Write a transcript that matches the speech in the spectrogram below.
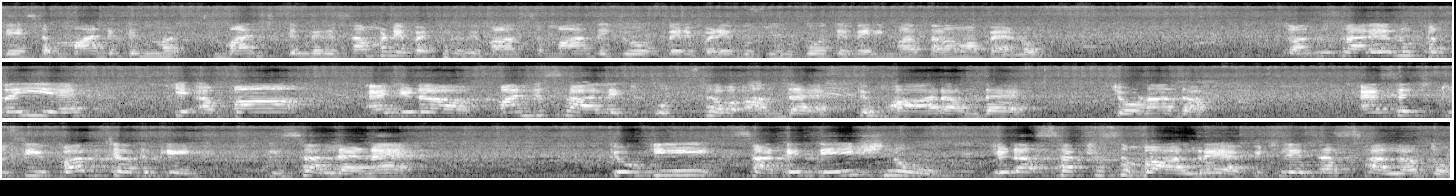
ਤੇ ਸਨਮਾਨਿਤ ਮ- ਮੰਚ ਤੇ ਮੇਰੇ ਸਾਹਮਣੇ ਬੈਠੇ ਹੋਏ ਮਾਨ ਸਨਮਾਨ ਦੇ ਯੋਗ ਮੇਰੇ ਬੜੇ ਬਜ਼ੁਰਗੋ ਤੇ ਮੇਰੀ ਮਾਤਾਵਾਂ, ਭੈਣੋ। ਤੁਹਾਨੂੰ ਸਾਰਿਆਂ ਨੂੰ ਪਤਾ ਹੀ ਹੈ ਕਿ ਆਪਾਂ ਇਹ ਜਿਹੜਾ 5 ਸਾਲ ਵਿੱਚ ਉਤਸਵ ਆਂਦਾ ਹੈ, ਤਿਉਹਾਰ ਆਂਦਾ ਹੈ ਚੋਣਾਂ ਦਾ ਐਸੇ 'ਚ ਤੁਸੀਂ ਵੱਧ ਚੜ ਕੇ ਹਿੱਸਾ ਲੈਣਾ ਹੈ। ਕਿਉਂਕਿ ਸਾਡੇ ਦੇਸ਼ ਨੂੰ ਜਿਹੜਾ ਸੱਚ ਸੰਭਾਲ ਰਿਹਾ ਪਿਛਲੇ 10 ਸਾਲਾਂ ਤੋਂ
